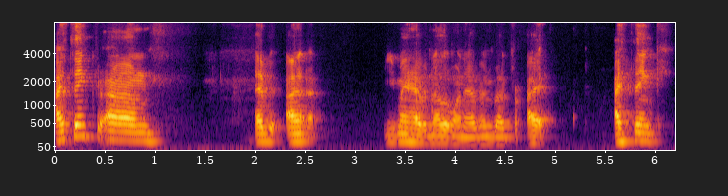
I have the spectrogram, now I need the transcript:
I think um, I, I you might have another one, Evan, but I I think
